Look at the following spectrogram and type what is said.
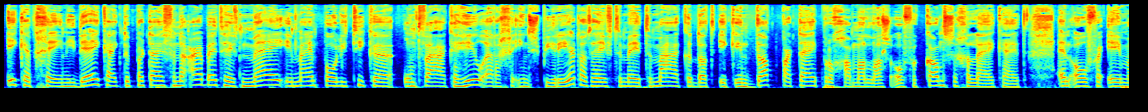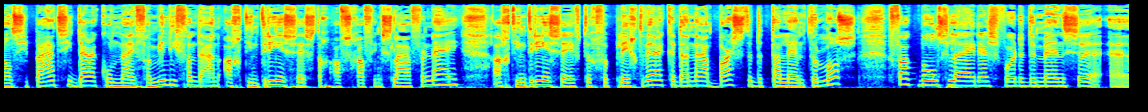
Ik heb geen idee. Kijk, de Partij van de Arbeid heeft mij in mijn politieke ontwaken heel erg geïnspireerd. Dat heeft ermee te maken dat ik in dat partijprogramma las over kansengelijkheid en over emancipatie. Daar komt mijn familie vandaan. 1863 afschaffing slavernij, 1873 verplicht werken. Daarna barsten de talenten los. Vakbondsleiders worden de mensen, uh,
